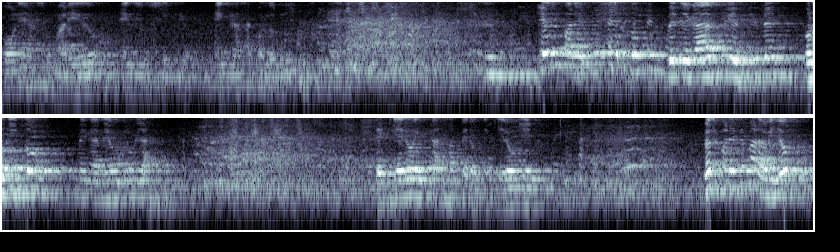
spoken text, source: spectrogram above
pone a su marido en su sitio, en casa con los niños? ¿Qué le parece eso de llegar y decirle, gordito, me gané otro viaje? Te quiero en casa, pero te quiero bien. ¿No le parece maravilloso?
